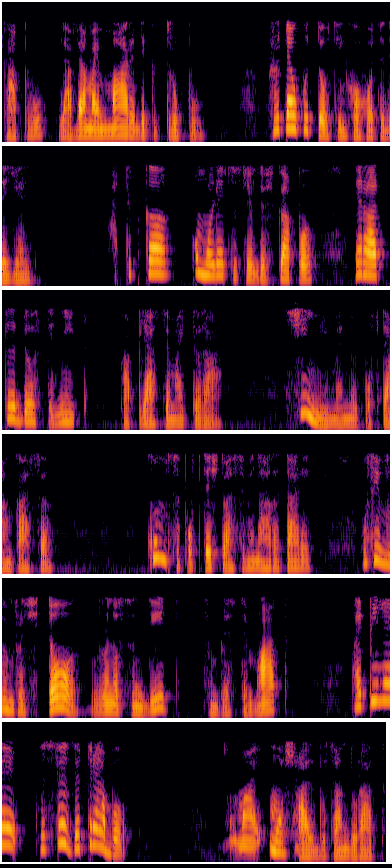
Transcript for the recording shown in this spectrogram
Capul l-avea mai mare decât trupul Râdeau cu toți în hohote de el. Atât că omulețul cel de șcapă era atât de ostenit ca piase mai târa și nimeni nu-l poftea în casă. Cum să poftești o asemenea arătare? O fi vreun vrăjitor, vreun osândit, vreun blestemat? Mai bine îți vezi de treabă. Numai moș albu s-a îndurat.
